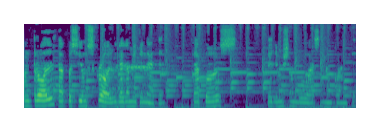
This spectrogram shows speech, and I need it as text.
Control, tapos yung scroll, gagamitin natin. Tapos, pwede mo siyang buwasan ng konti.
